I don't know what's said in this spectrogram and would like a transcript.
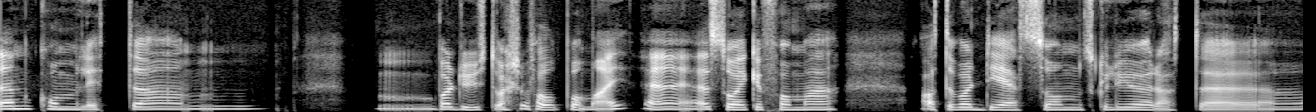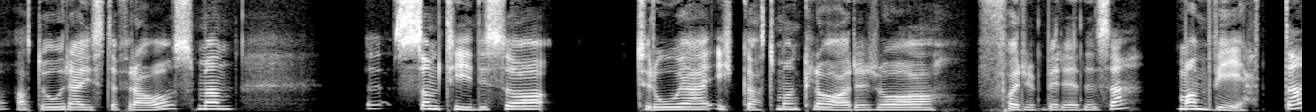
den kom litt eh, bardust, i hvert fall på meg. Eh, jeg så ikke for meg at det var det som skulle gjøre at, eh, at hun reiste fra oss, men eh, samtidig så tror jeg ikke at man klarer å forberede seg. Man vet det,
